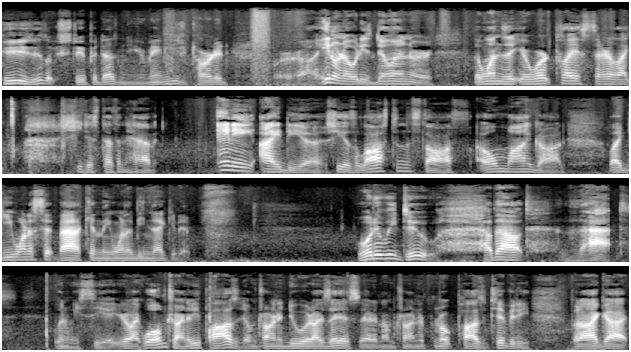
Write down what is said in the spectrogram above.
he's he looks stupid, doesn't he? Or man, he's retarded, or uh, he don't know what he's doing, or the ones at your workplace that are like, she just doesn't have any idea. She is lost in the sauce. Oh my God. Like, you want to sit back and you want to be negative. What do we do about that when we see it? You're like, well, I'm trying to be positive. I'm trying to do what Isaiah said and I'm trying to promote positivity. But I got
